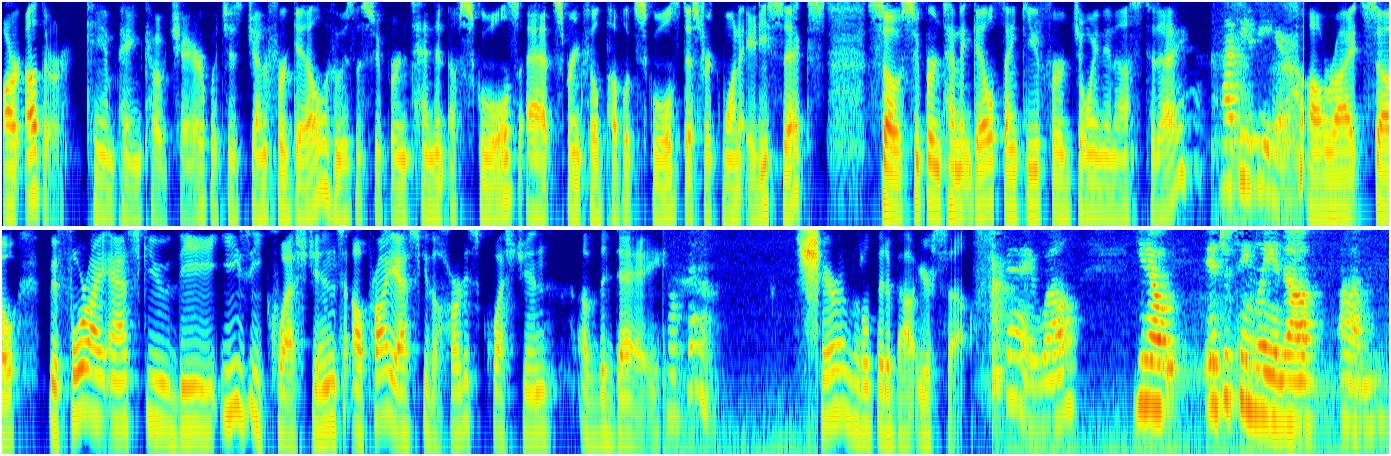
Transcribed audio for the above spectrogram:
our other campaign co-chair, which is Jennifer Gill, who is the superintendent of schools at Springfield Public Schools, District 186. So, Superintendent Gill, thank you for joining us today. Happy to be here. All right. So before I ask you the easy questions, I'll probably ask you the hardest question of the day. Okay. Share a little bit about yourself. Okay. Well, you know, interestingly enough, um,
